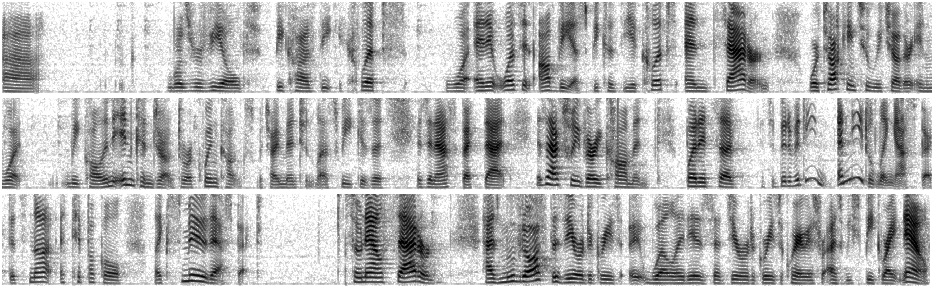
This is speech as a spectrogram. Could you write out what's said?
uh, was revealed because the eclipse, wa- and it wasn't obvious because the eclipse and Saturn were talking to each other in what we call an inconjunct or a quincunx, which I mentioned last week, is a is an aspect that is actually very common, but it's a it's a bit of a, de- a needling aspect. It's not a typical like smooth aspect. So now Saturn has moved off the zero degrees. uh, Well, it is at zero degrees Aquarius as we speak right now.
